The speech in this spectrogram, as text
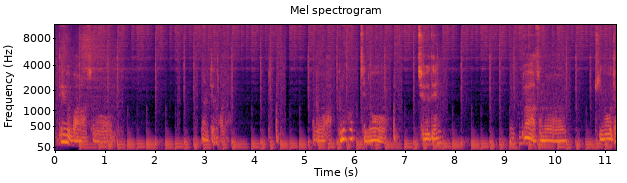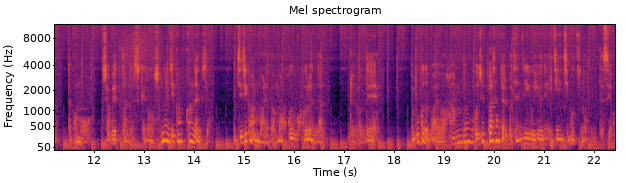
ていうのはその何ていうのかな。あの Apple Watch の充電がその昨日だったかも喋ったんですけどそんなに時間かかんないんですよ。1時間もあればまあこれもフルになるので僕の場合は半分50%あれば全然余裕で1日持つんですよ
